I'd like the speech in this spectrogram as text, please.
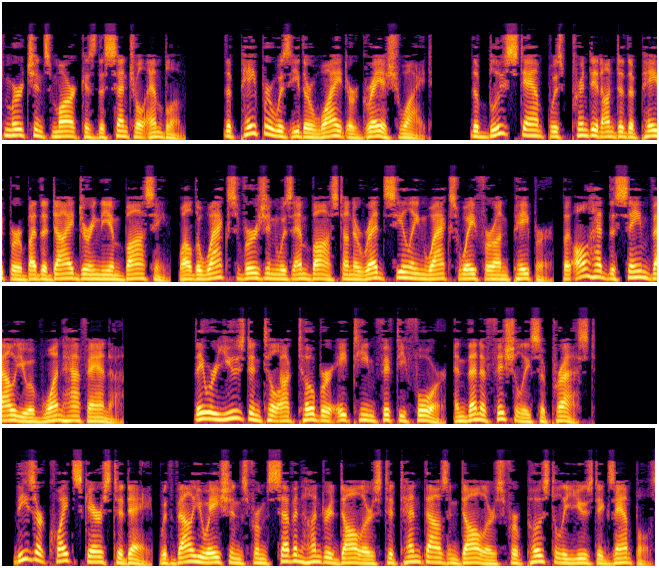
merchant's mark as the central emblem. The paper was either white or grayish-white. The blue stamp was printed onto the paper by the die during the embossing, while the wax version was embossed on a red sealing wax wafer on paper, but all had the same value of one half anna. They were used until October 1854, and then officially suppressed. These are quite scarce today, with valuations from $700 to $10,000 for postally used examples.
